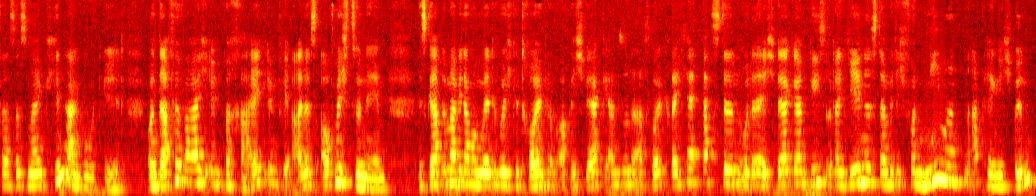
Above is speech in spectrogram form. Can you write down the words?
dass es meinen Kindern gut geht. Und dafür war ich eben bereit, irgendwie alles auf mich zu nehmen. Es gab immer wieder Momente, wo ich geträumt habe, ach, ich wäre gern so eine erfolgreiche Ärztin oder ich wäre gern dies oder jenes, damit ich von niemandem abhängig bin.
